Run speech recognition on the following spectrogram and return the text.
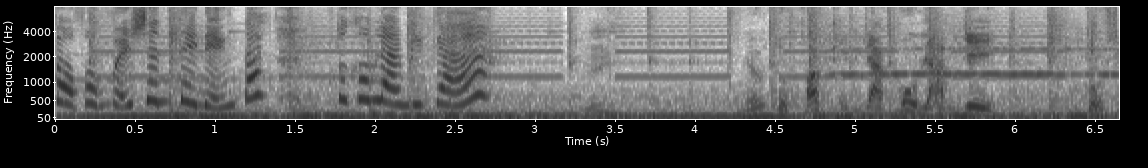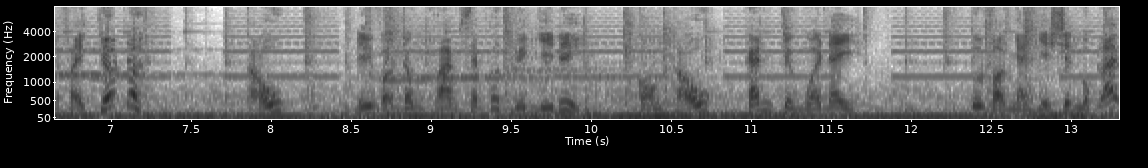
vào phòng vệ sinh thì điện tắt. Tôi không làm gì cả. Nếu tôi phát hiện ra cô làm gì Cô sẽ phải chết đó. Cậu đi vào trong khoang xem có chuyện gì đi. Còn cậu canh chừng ngoài này. Tôi vào nhà vệ sinh một lát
